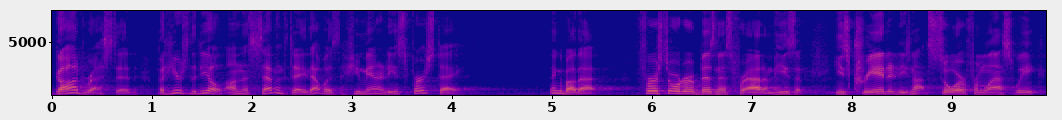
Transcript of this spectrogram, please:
God rested. But here's the deal on the seventh day, that was humanity's first day. Think about that. First order of business for Adam. He's, he's created, he's not sore from last week.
